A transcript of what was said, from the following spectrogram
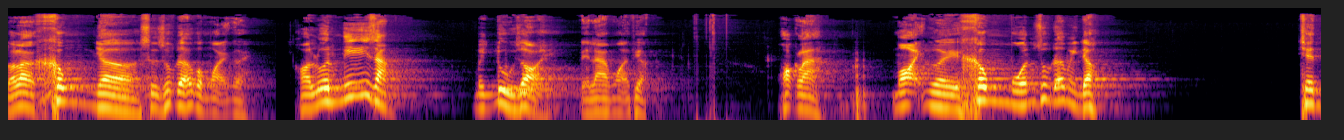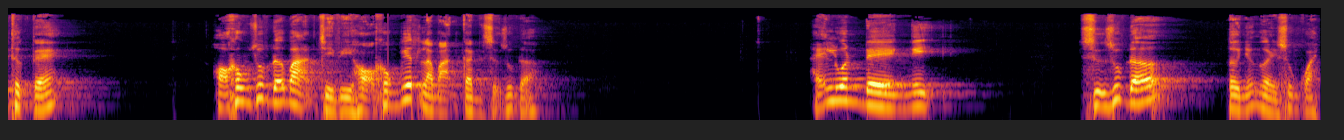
đó là không nhờ sự giúp đỡ của mọi người. Họ luôn nghĩ rằng mình đủ giỏi để làm mọi việc. Hoặc là mọi người không muốn giúp đỡ mình đâu. Trên thực tế, họ không giúp đỡ bạn chỉ vì họ không biết là bạn cần sự giúp đỡ. Hãy luôn đề nghị sự giúp đỡ từ những người xung quanh.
